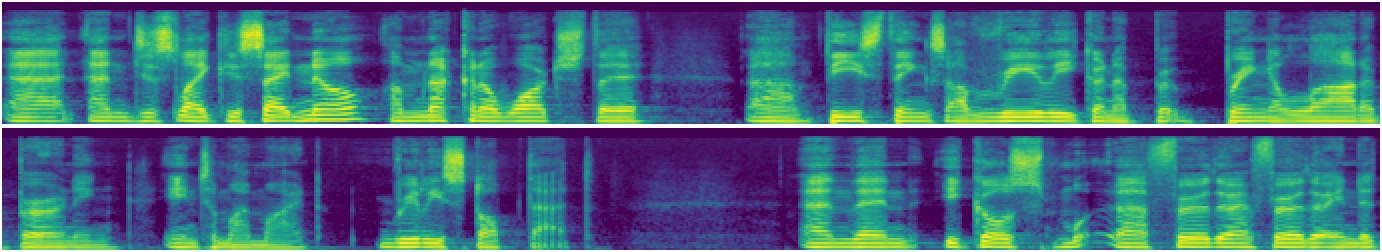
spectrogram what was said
And just like you say no i'm not going to watch the uh, these things are really going to b- bring a lot of burning into my mind. Really stop that and then it goes uh, further and further in the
